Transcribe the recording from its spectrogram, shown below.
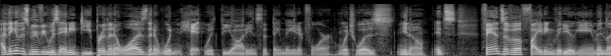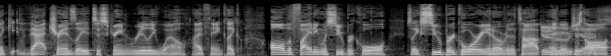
I think if this movie was any deeper than it was, then it wouldn't hit with the audience that they made it for, which was, you know, it's fans of a fighting video game and like that translated to screen really well, I think. Like all the fighting was super cool. It's like super gory and over the top, and it just yes. all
